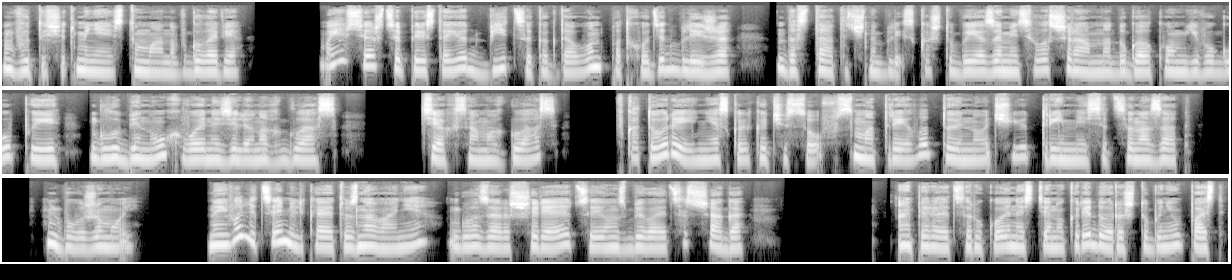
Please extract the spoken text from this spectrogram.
вытащит меня из тумана в голове. Мое сердце перестает биться, когда он подходит ближе. Достаточно близко, чтобы я заметила шрам над уголком его губ и глубину хвойно-зеленых глаз. Тех самых глаз, в которые несколько часов смотрела той ночью три месяца назад. Боже мой. На его лице мелькает узнавание, глаза расширяются, и он сбивается с шага — опирается рукой на стену коридора, чтобы не упасть,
